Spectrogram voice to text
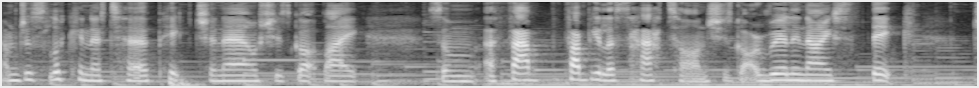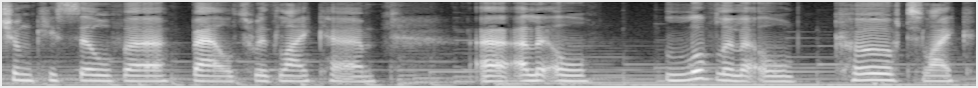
I'm just looking at her picture now. She's got like some a fab fabulous hat on. She's got a really nice thick, chunky silver belt with like um, a, a, little lovely little coat, like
